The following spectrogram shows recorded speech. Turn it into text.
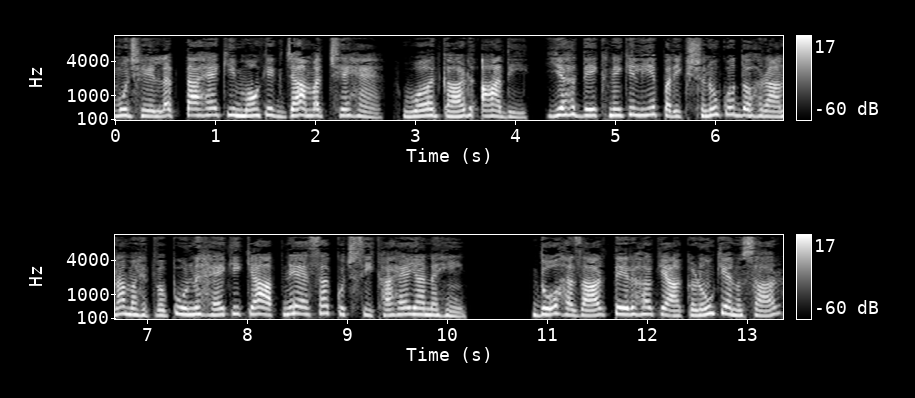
मुझे लगता है कि मौखिक जाम अच्छे हैं। वर्ड कार्ड आदि। यह देखने के लिए परीक्षणों को दोहराना महत्वपूर्ण है कि क्या आपने ऐसा कुछ सीखा है या नहीं। 2013 के आंकड़ों के अनुसार,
